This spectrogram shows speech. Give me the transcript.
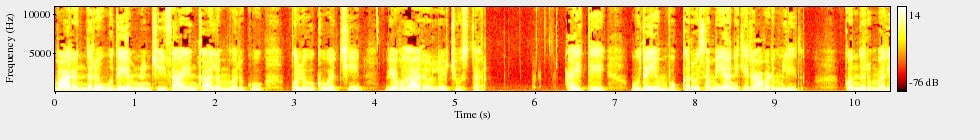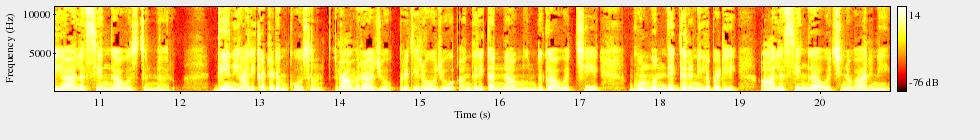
వారందరూ ఉదయం నుంచి సాయంకాలం వరకు కొలువుకు వచ్చి వ్యవహారంలో చూస్తారు. అయితే ఉదయం ఒక్కరూ సమయానికి రావడం లేదు. కొందరు మరీ ఆలస్యంగా వస్తున్నారు. దీని అరికట్టడం కోసం రామరాజు ప్రతిరోజు అందరికన్నా ముందుగా వచ్చి గుమ్మం దగ్గర నిలబడి ఆలస్యంగా వచ్చిన వారిని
